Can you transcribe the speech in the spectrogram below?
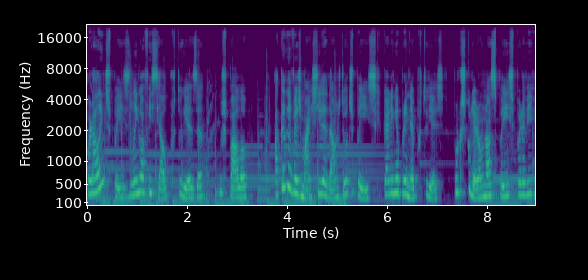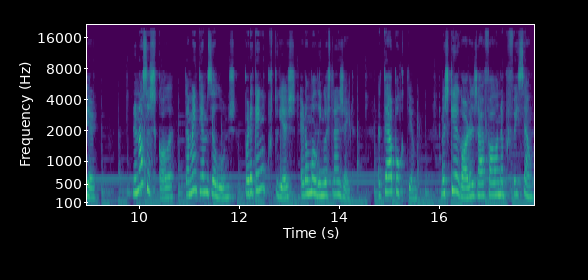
Para além dos países de língua oficial portuguesa, os PALOP, cada vez mais cidadãos de outros países que querem aprender português porque escolheram o nosso país para viver. Na nossa escola também temos alunos para quem o português era uma língua estrangeira, até há pouco tempo, mas que agora já a falam na perfeição.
